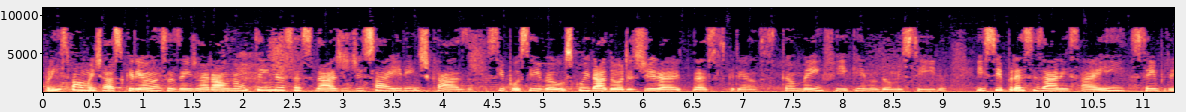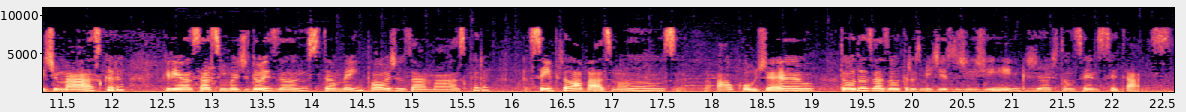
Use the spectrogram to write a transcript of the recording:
Principalmente as crianças, em geral, não têm necessidade de saírem de casa. Se possível, os cuidadores diretos dessas crianças também fiquem no domicílio e, se precisarem sair, sempre de máscara. Criança acima de dois anos também pode usar máscara sempre lavar as mãos, álcool gel, todas as outras medidas de higiene que já estão sendo citadas.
